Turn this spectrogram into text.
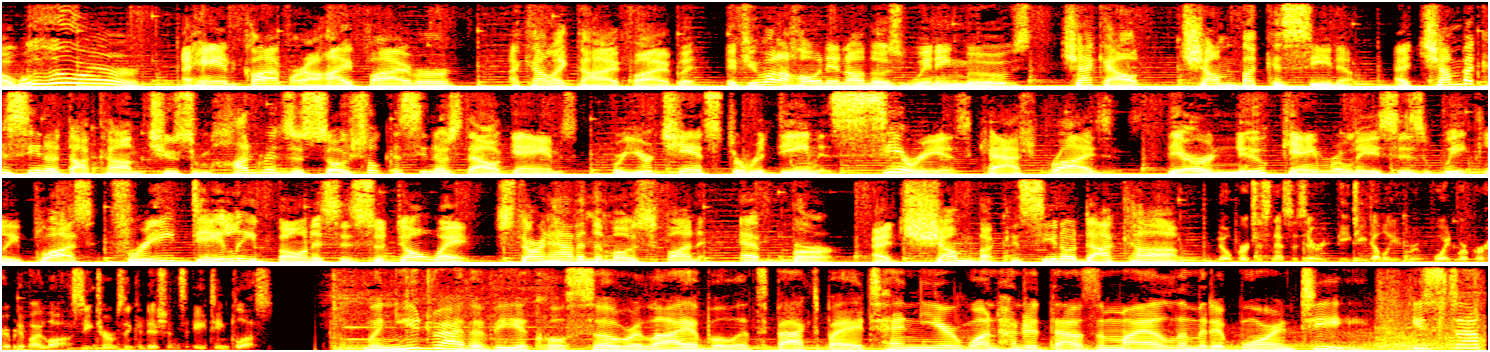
A woohooer, a hand clapper, a high fiver. I kind of like the high five, but if you want to hone in on those winning moves, check out Chumba Casino. At ChumbaCasino.com, choose from hundreds of social casino style games for your chance to redeem serious cash prizes. There are new game releases weekly, plus free daily bonuses. So don't wait. Start having the most fun ever at ChumbaCasino.com. No purchase necessary. VGW. Void were prohibited by law. See terms and conditions. 18 plus. When you drive a vehicle so reliable it's backed by a 10 year, 100,000 mile limited warranty, you stop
